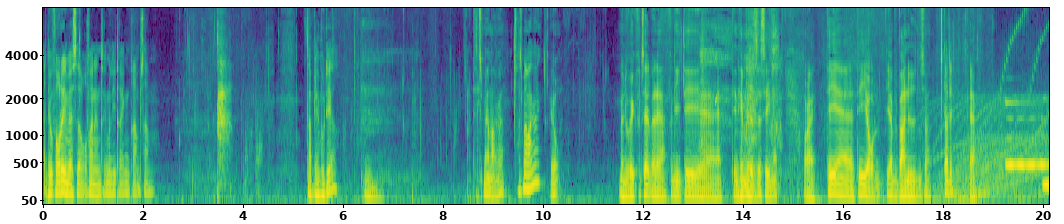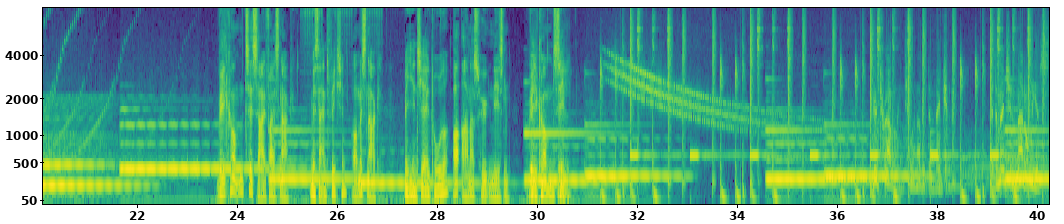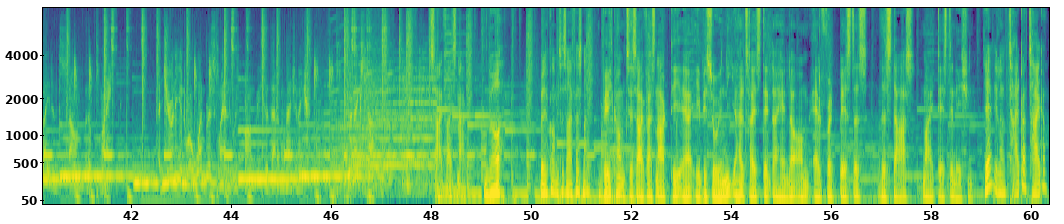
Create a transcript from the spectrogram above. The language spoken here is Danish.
Ja, det er jo fordelen ved at sidde over for hinanden, så kan man lige drikke en dram sammen. Der bliver vurderet. Den smager godt. Det smager godt, ikke? Jo. Men du vil ikke fortælle, hvad det er, fordi det er, det er en hemmelighed til senere. Alright. Det er, det er i orden. Jeg vil bare nyde den så. Gør det. Ja. Velkommen til Sci-Fi Snak. Med science fiction. Og med snak. Med Jens Jarl Poder. Og Anders Høgh Nissen. Velkommen til. You're traveling to another dimension. A dimension not only of sight and sound, but of mind. A journey into a wondrous land whose boundaries are that of imagination. Your next stop, Sci-Fi Snak. Nå. Velkommen til Sci-Fi Snak. Velkommen til Sci-Fi Snak. Det er episode 59, den der handler om Alfred Besters The Stars, My Destination. Ja, eller Tiger, Tiger.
